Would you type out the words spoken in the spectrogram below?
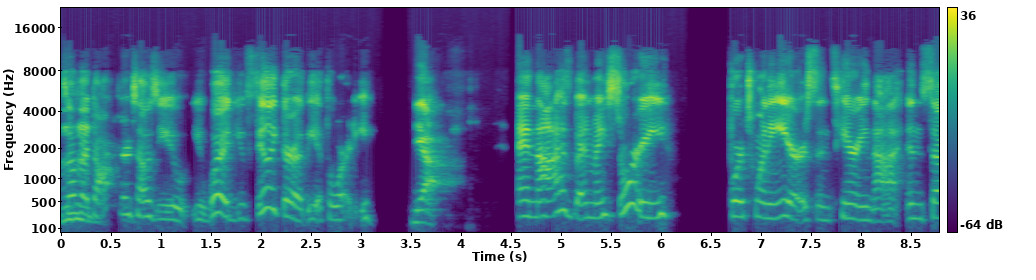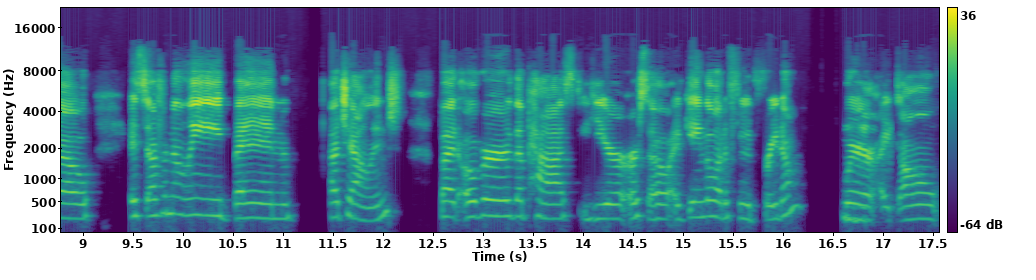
So if a Mhm. doctor tells you you would, you feel like they're the authority. Yeah. And that has been my story for 20 years since hearing that. And so it's definitely been a challenge. But over the past year or so, I've gained a lot of food freedom where I don't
